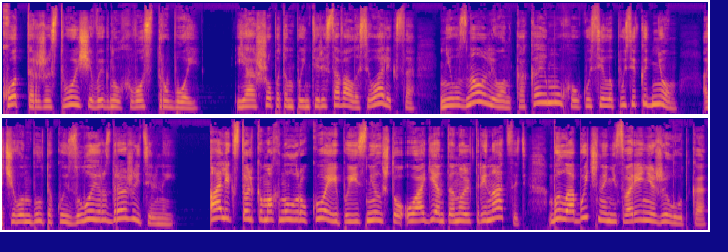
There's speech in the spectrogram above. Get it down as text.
Кот торжествующе выгнул хвост трубой. Я шепотом поинтересовалась у Алекса, не узнал ли он, какая муха укусила Пусика днем, а чего он был такой злой и раздражительный. Алекс только махнул рукой и пояснил, что у агента 013 было обычное несварение желудка.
